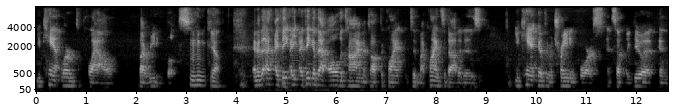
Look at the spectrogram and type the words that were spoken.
"You Can't Learn to Plow by Reading Books." Mm-hmm, yeah. And I think I, I think of that all the time and talk to client to my clients about it. Is you can't go through a training course and suddenly do it. And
